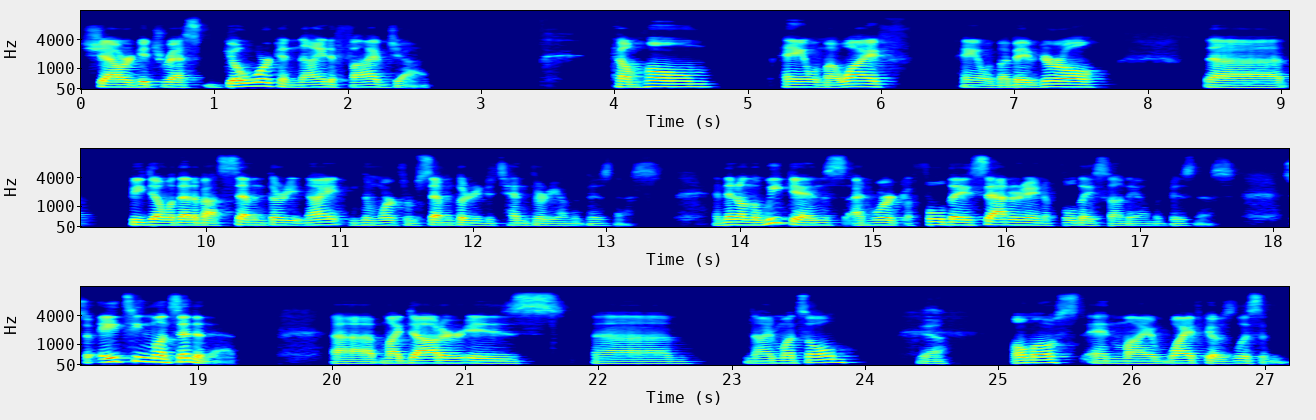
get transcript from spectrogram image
Shower, get dressed, go work a nine to five job. Come home, hang out with my wife, hang out with my baby girl, uh, be done with that about 7:30 at night and then work from 7:30 to 10:30 on the business. And then on the weekends, I'd work a full day Saturday and a full day Sunday on the business. So 18 months into that, uh, my daughter is um, nine months old. Yeah. Almost. And my wife goes, listen,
